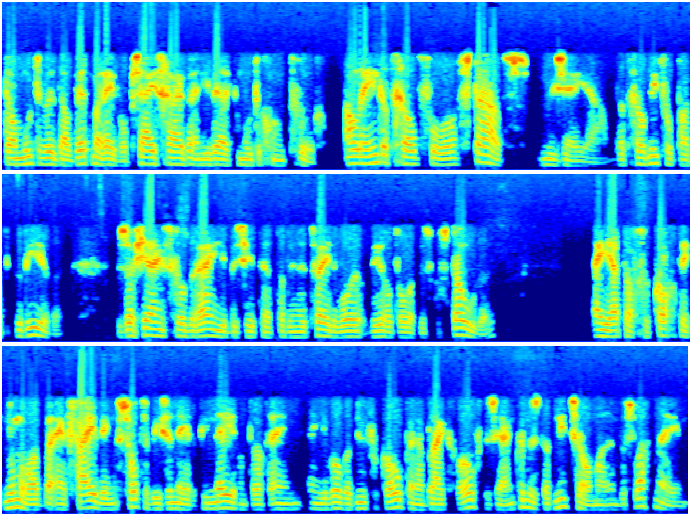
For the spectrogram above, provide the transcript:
dan moeten we dat wet maar even opzij schuiven en die werken moeten gewoon terug. Alleen dat geldt voor staatsmusea. Dat geldt niet voor particulieren. Dus als jij een schilderij in je bezit hebt dat in de Tweede Wereldoorlog is gestolen, en je hebt dat gekocht, ik noem maar wat, bij een veiling Sotheby's in 1990, en, en je wilt het nu verkopen en het blijkt geroofd te zijn, kunnen ze dat niet zomaar in beslag nemen.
